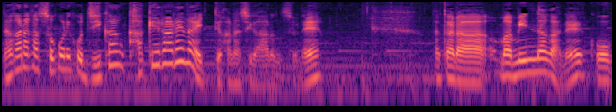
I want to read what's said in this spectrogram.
なかなかそこにこう時間かけられないっていう話があるんですよね。だから、まあみんながね、こ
